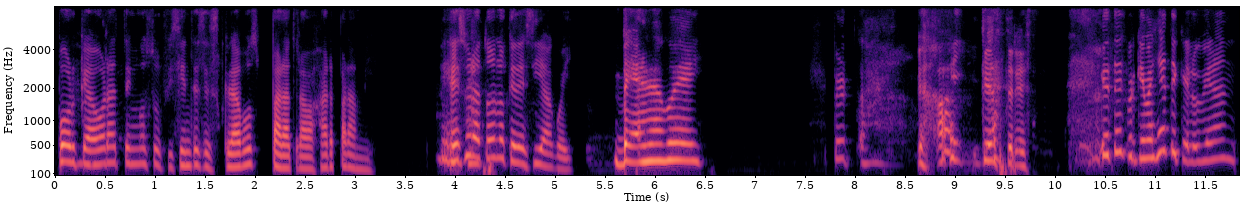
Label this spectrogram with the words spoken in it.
porque ahora tengo suficientes esclavos para trabajar para mí. Eso era todo lo que decía, güey. Verga, güey. Pero, ay, Qué estrés. ¿Qué te- Porque imagínate que lo hubieran,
